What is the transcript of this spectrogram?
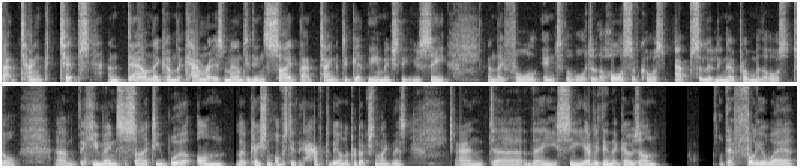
That tank tips and down they come. The camera is mounted inside that tank to get the image that you see, and they fall into the water. The horse, of course, absolutely no problem with the horse at all. Um, the Humane Society were on location. Obviously, they have to be on a production like this and uh, they see everything that goes on. They're fully aware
